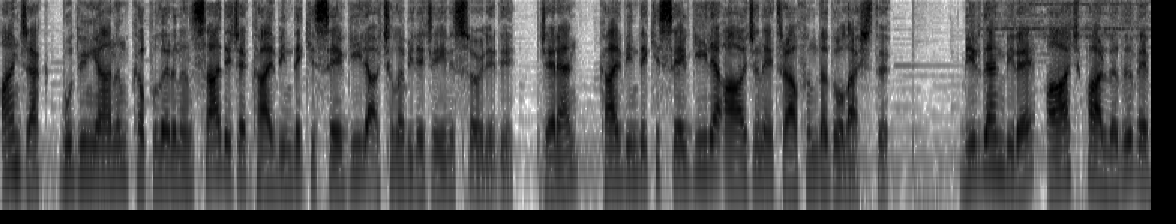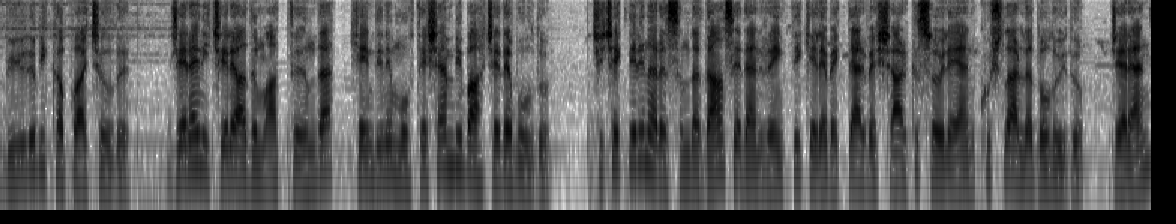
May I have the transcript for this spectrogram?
Ancak, bu dünyanın kapılarının sadece kalbindeki sevgiyle açılabileceğini söyledi. Ceren, kalbindeki sevgiyle ağacın etrafında dolaştı. Birdenbire, ağaç parladı ve büyülü bir kapı açıldı. Ceren içeri adım attığında, kendini muhteşem bir bahçede buldu. Çiçeklerin arasında dans eden renkli kelebekler ve şarkı söyleyen kuşlarla doluydu. Ceren,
